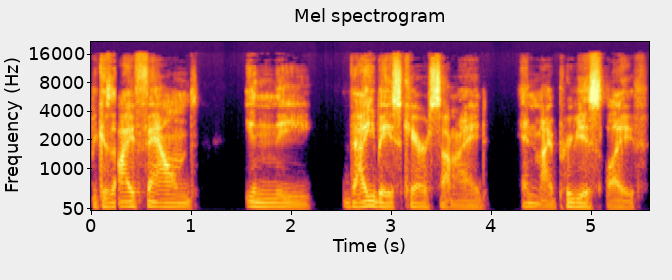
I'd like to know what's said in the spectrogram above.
Because I found in the value-based care side in my previous life,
